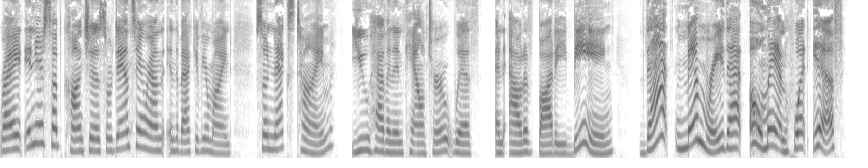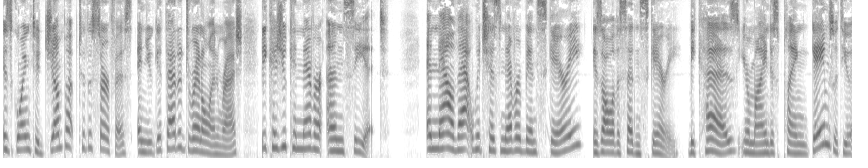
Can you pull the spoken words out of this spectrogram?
right? In your subconscious or dancing around in the back of your mind. So next time you have an encounter with an out of body being, that memory, that, oh man, what if, is going to jump up to the surface and you get that adrenaline rush because you can never unsee it. And now that which has never been scary is all of a sudden scary because your mind is playing games with you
